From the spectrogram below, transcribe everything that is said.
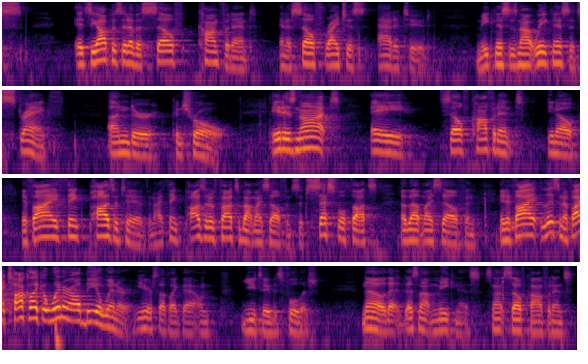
it's the opposite of a self-confident and a self righteous attitude. Meekness is not weakness, it's strength under control. It is not a self confident, you know, if I think positive and I think positive thoughts about myself and successful thoughts about myself, and, and if I, listen, if I talk like a winner, I'll be a winner. You hear stuff like that on YouTube, it's foolish. No, that, that's not meekness. It's not self confidence.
